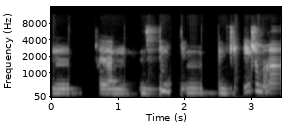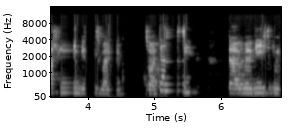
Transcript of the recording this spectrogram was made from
in, ähm, im, im städtischen Bereich, wie zum Beispiel da überwiegt eben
